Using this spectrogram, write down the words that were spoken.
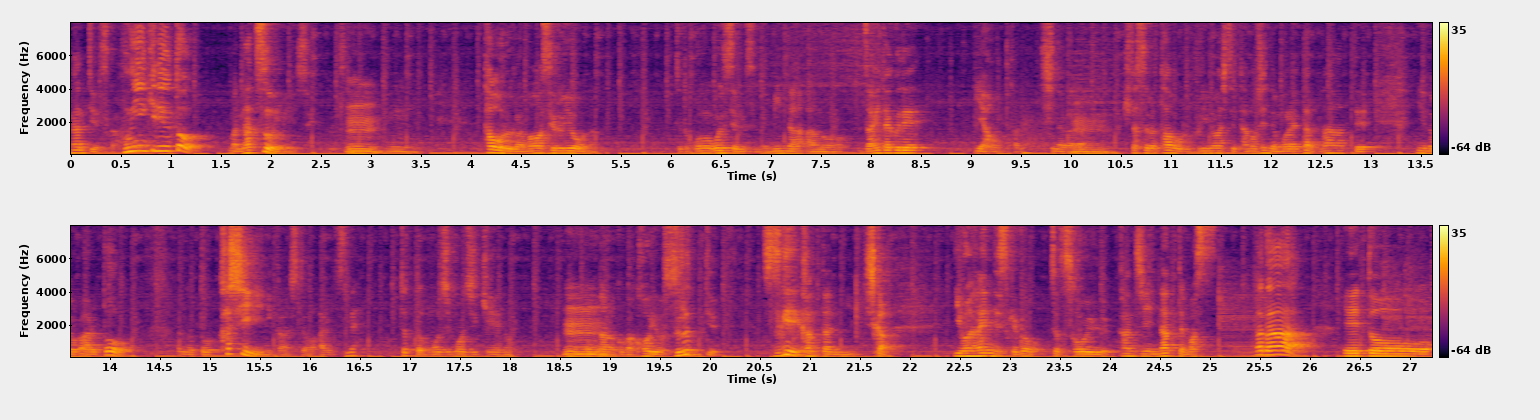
なんていうんですか雰囲気で言うと、まあ、夏をイメージした曲ですね、うん。タオルが回せるようなちょっとこのご時世ですね。みんなあの在宅でイヤホンとかねしながら、うん。ひたすらタオル振り回して楽しんでもらえたらなーっていうのがあるとあのと歌詞に関してはあれですね。ちょっともじもじ系のうん女の子が恋をするっていう、すげえ簡単にしか言わないんですけどちょっとそういう感じになってます。ただえっ、と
